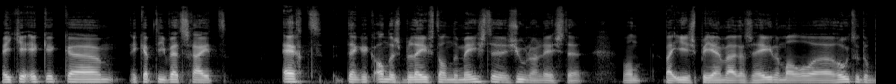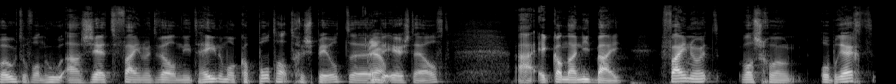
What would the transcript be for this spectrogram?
weet je, ik, ik, ehm, ik heb die wedstrijd echt, denk ik, anders beleefd dan de meeste journalisten. Want bij ESPN waren ze helemaal eh houten de boter van hoe AZ Feyenoord wel niet helemaal kapot had gespeeld eh, Ja. de eerste helft. Ah, ik kan daar niet bij. Feyenoord was gewoon oprecht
